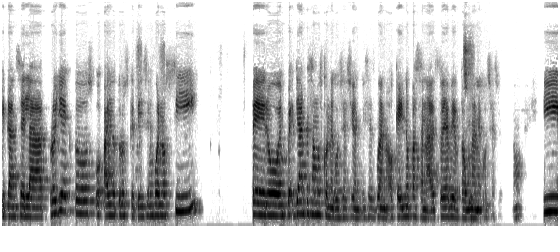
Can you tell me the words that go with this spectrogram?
que cancela proyectos, o hay otros que te dicen, bueno, sí, pero ya empezamos con negociación. Dices, bueno, ok, no pasa nada, estoy abierto a una negociación, ¿no? Y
